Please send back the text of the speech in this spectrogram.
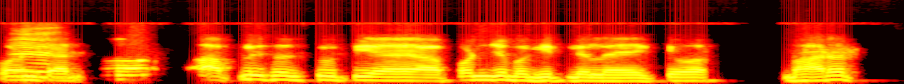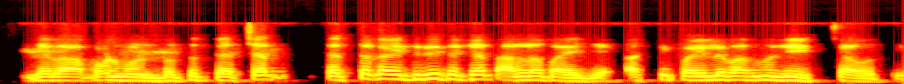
पण त्यातनं आपली संस्कृती आहे आपण जे बघितलेलं आहे. किंवा भारत ज्याला आपण म्हणतो तर त्याच्यात त्याचं काहीतरी त्याच्यात आलं पाहिजे. अशी पहिल्यापासून माझी इच्छा होती.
